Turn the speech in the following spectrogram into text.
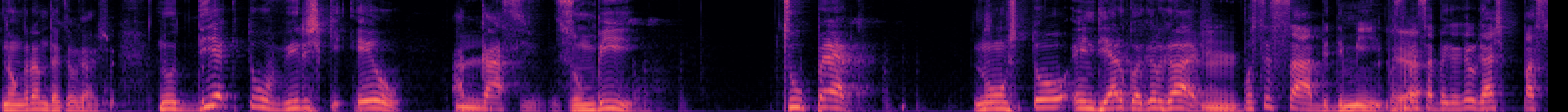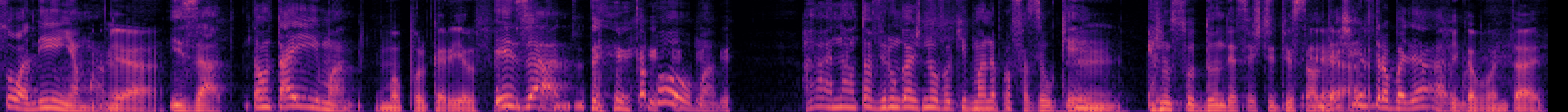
Não gramo daquele gajo. No dia que tu ouvires que eu, Acácio, Zumbi, Tupac, não estou em diário com aquele gajo, você sabe de mim. Você Yeah. vai saber que aquele gajo passou a linha, mano. Yeah. Exato. Então tá aí, mano. Uma porcaria ele fez. Exato. Acabou, mano. Ah, não, tá vindo um gajo novo aqui, mano, é pra fazer o quê? Eu não sou dono dessa instituição, Yeah. deixa ele trabalhar. Fica à mano. vontade.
